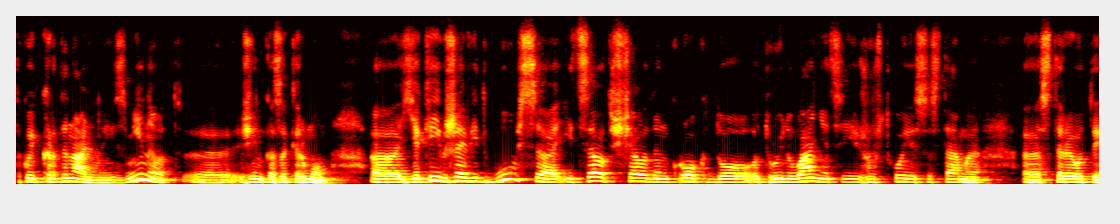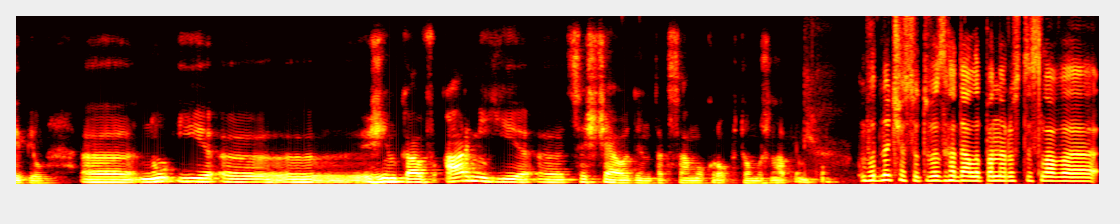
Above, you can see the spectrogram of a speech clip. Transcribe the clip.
такої кардинальної зміни. От жінка за кермом. Е, який вже відбувся, і це от ще один крок до от руйнування цієї жорсткої системи е, стереотипів. Е, ну і жінка в армії це ще один так само крок в тому ж напрямку. Водночас, от ви згадали, пане Ростиславе,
